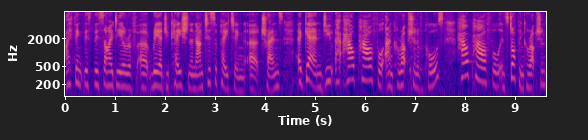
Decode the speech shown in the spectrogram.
I think this this idea of uh, re-education and anticipating uh, trends. Again, do you, how powerful and corruption, of course, how powerful in stopping corruption?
